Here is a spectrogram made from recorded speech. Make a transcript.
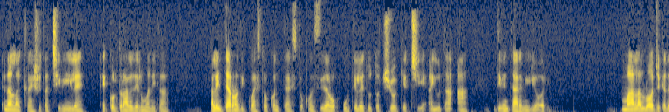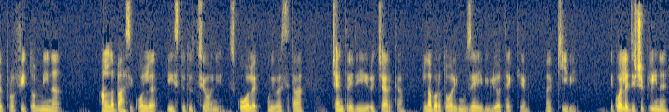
e nella crescita civile e culturale dell'umanità. All'interno di questo contesto considero utile tutto ciò che ci aiuta a diventare migliori ma la logica del profitto mina alla base quelle istituzioni, scuole, università, centri di ricerca, laboratori, musei, biblioteche, archivi. E quelle discipline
